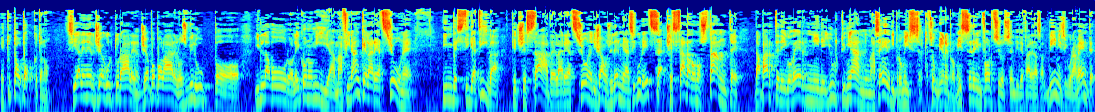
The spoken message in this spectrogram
è tutto autoctono, sia l'energia culturale, l'energia popolare, lo sviluppo, il lavoro, l'economia, ma finanche la reazione investigativa che c'è stata e la reazione diciamo, sui termini della sicurezza c'è stata nonostante da parte dei governi degli ultimi anni una serie di promesse, perché sono le promesse dei rinforzi le ho sentite fare da Salvini sicuramente,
